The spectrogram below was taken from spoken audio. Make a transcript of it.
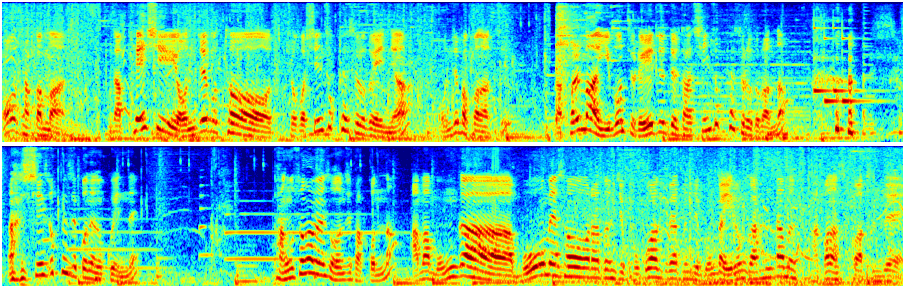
어 잠깐만 나 펫이 언제부터 저거 신속 펫으로 돼 있냐? 언제 바꿔놨지? 나 설마 이번 주 레이드들 다 신속 펫으로 돌았나? 아 신속 펫을 꺼내놓고 있네? 방송하면서 언제 바꿨나? 아마 뭔가 모험에서라든지 고고하기라든지 뭔가 이런 거 한다면서 바꿔놨을 것 같은데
